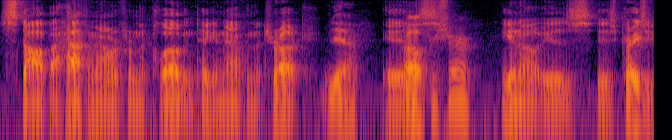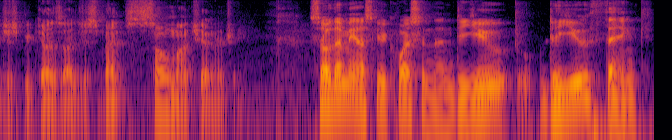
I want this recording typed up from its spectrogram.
stop a half an hour from the club and take a nap in the truck Yeah. is Oh, for sure. you know is is crazy just because i just spent so much energy So let me ask you a question then. Do you do you think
